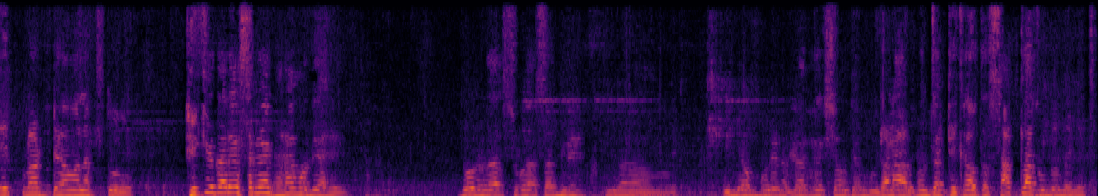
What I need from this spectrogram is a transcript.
एक प्लॉट द्यावा लागतो. ठेकेदार या सगळ्या घरामध्ये आहे दोन हजार सोळा साली तिने अंबोरे नगराध्यक्ष होते. बुलढाणा अर्बनचा ठेका होता. सात लाख रुपये महिन्याचा.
